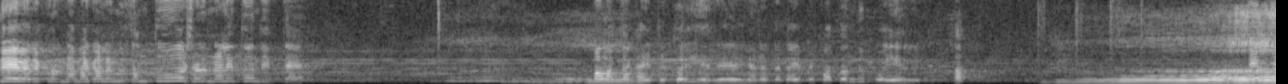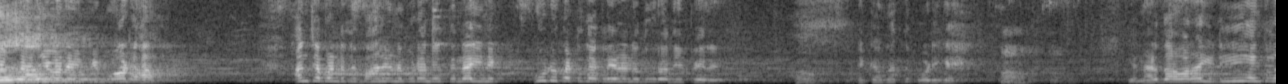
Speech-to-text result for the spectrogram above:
ದೇವರ ಕೊರ್ನ ಮಗಳನ್ನು ಸಂತೋಷ ನಳಿತೊಂದಿತ್ತೆ ಬಲತ ಕೈಟ್ ಕೊರಿಯರು ಎಡತ ಕೈಟು ಪತ್ತೊಂದು ಪೋಯರು. ಜೀವನ ಇಂಕಿ ಬೋಡ. ಅಂಚ ಪಂಡದು ಬಾಲೆಯನ್ನು ಬುಡಂದಿತ್ತಿಂದ ಇನ್ನು ಕೂಡು ಕಟ್ಟದಾಕ್ಲೆ ನನ್ನ ದೂರ ದೀಪೇರು. ಗೊತ್ತು ಪೋಡಿಗೆ ಎನ್ನಡ್ದವರ ಇಡೀ ಅಂಕಲ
